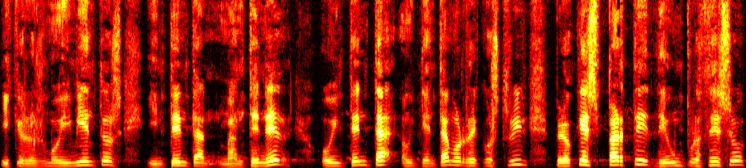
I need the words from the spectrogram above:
y que los movimientos intentan mantener o, intenta, o intentamos reconstruir, pero que es parte de un proceso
